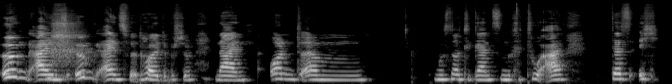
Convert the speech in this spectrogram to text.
Irgendeins, irgendeins wird heute bestimmt. Nein. Und ähm, ich muss noch die ganzen Ritual. Das ich,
